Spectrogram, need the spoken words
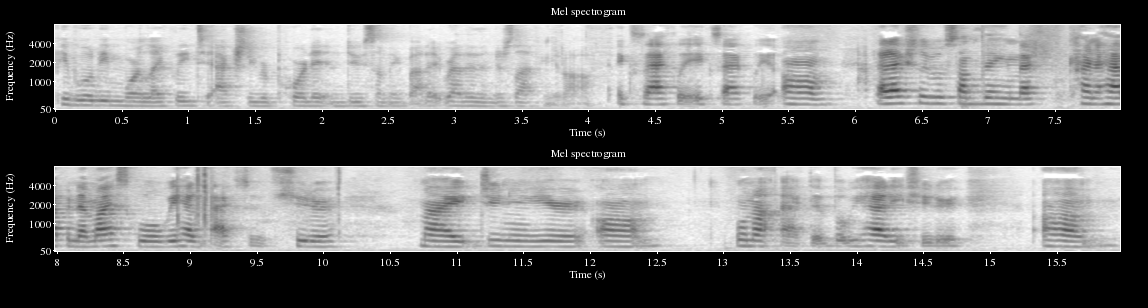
people would be more likely to actually report it and do something about it rather than just laughing it off. Exactly, exactly. Um, that actually was something that kind of happened at my school. We had an active shooter my junior year. Um, well, not active, but we had a shooter. Um,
